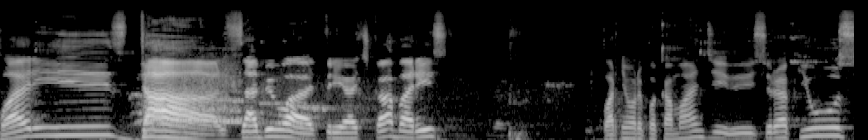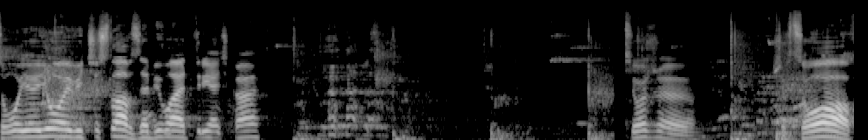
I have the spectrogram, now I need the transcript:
Борис, да, забивает три очка Борис. Партнеры по команде, и Сиракьюз, ой-ой-ой, Вячеслав забивает три очка. Все же, Шевцов,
